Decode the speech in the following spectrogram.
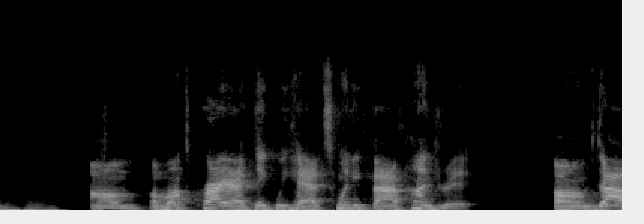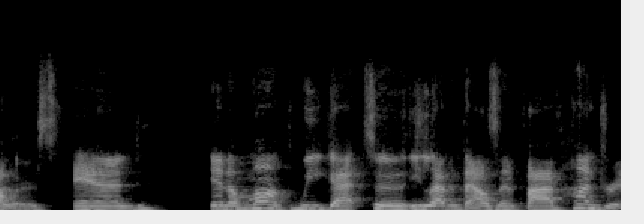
Mm-hmm. Um, a month prior, I think we had 2,500 um, dollars, and in a month we got to 11,500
